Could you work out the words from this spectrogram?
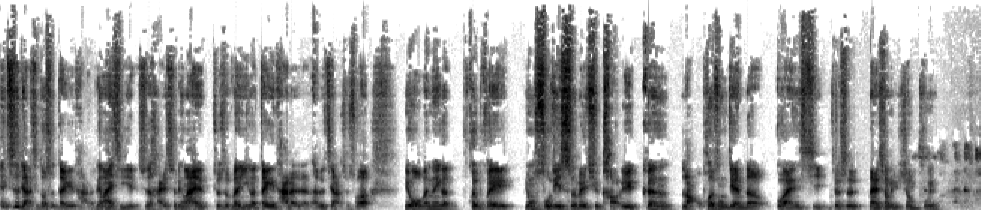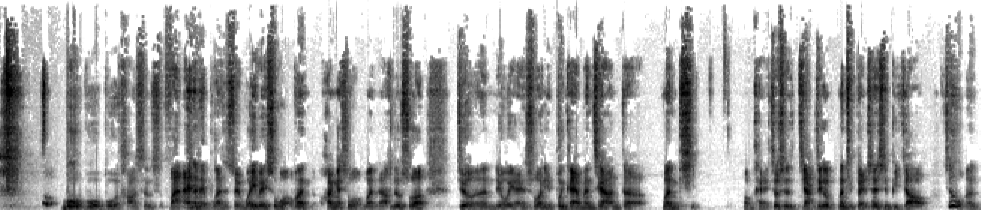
其实两期都是 data 的，另外一期也是还是另外就是问一个 data 的人，他就讲是说，因为我问那个会不会用数据思维去考虑跟老婆中间的关系，就是男生女生不，不不不，好像是反正 anyway 不管是谁，我以为是我问的，好应该是我问，然后就说就有人留言说你不该问这样的问题。OK，就是讲这个问题本身是比较，其实我们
